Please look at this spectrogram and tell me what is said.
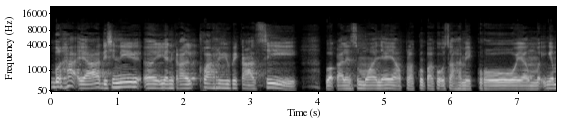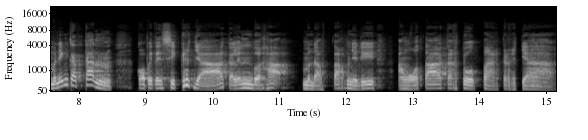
berhak ya. Di sini eh, yang klarifikasi buat kalian semuanya yang pelaku-pelaku usaha mikro yang ingin meningkatkan kompetensi kerja, kalian berhak mendaftar menjadi anggota kartu prakerja.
